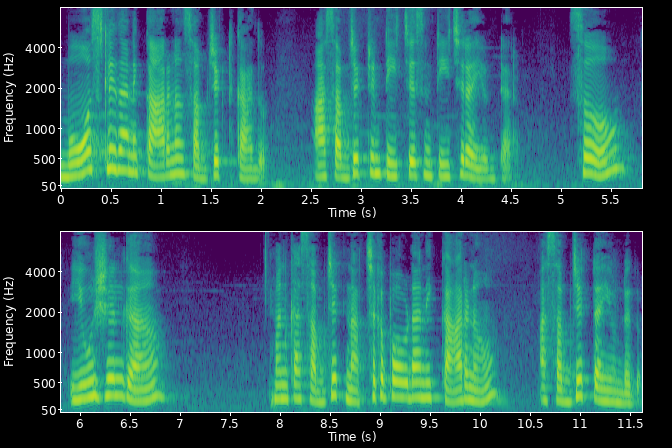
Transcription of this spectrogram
మోస్ట్లీ దానికి కారణం సబ్జెక్ట్ కాదు. ఆ సబ్జెక్ట్ని టీచ్ చేసిన టీచర్ అయి ఉంటారు. సో యూజువల్గా మనకు ఆ సబ్జెక్ట్ నచ్చకపోవడానికి కారణం ఆ సబ్జెక్ట్ అయి ఉండదు.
